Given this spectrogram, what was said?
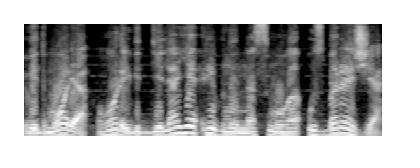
Від моря гори відділяє рівнинна смуга узбережжя.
